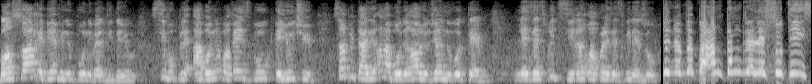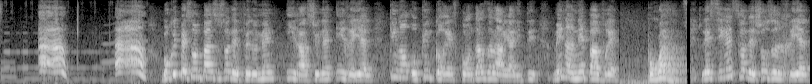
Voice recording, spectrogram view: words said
Bonsoir et bienvenue pour une nouvelle vidéo. S'il vous plaît, abonnez-vous à Facebook et YouTube. Sans plus tarder, on abordera aujourd'hui un nouveau thème. Les esprits de sirène ou encore les esprits des eaux. Je ne veux pas entendre les sottises. Ah, ah, ah, Beaucoup de personnes pensent que ce sont des phénomènes irrationnels, irréels, qui n'ont aucune correspondance dans la réalité. Mais il n'en est pas vrai. Pourquoi? Les sirènes sont des choses réelles.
